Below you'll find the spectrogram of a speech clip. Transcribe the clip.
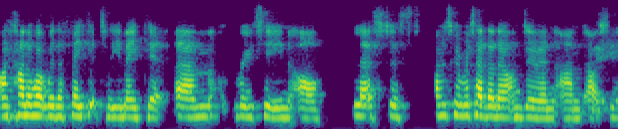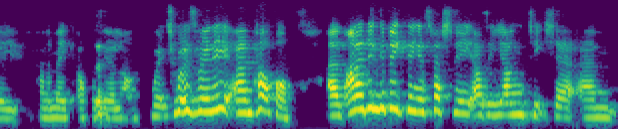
I kind of went with a fake it till you make it um, routine of let's just I'm just going to pretend I know what I'm doing and actually kind of make it up as go along, which was really um, helpful. Um, and I think a big thing, especially as a young teacher, um,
